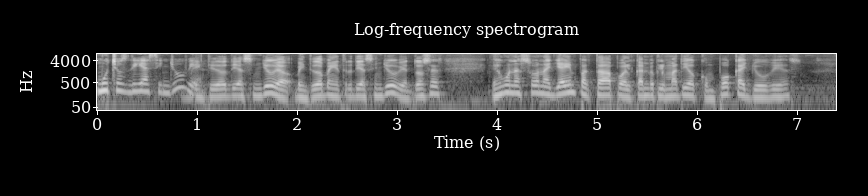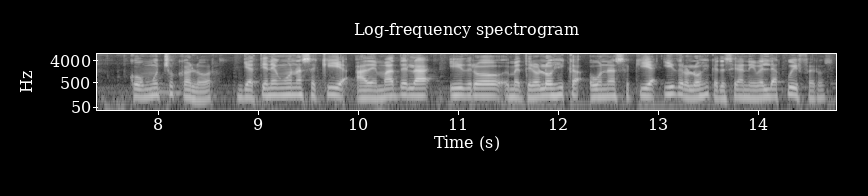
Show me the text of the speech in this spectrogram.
muchos días sin lluvia. 22 días sin lluvia, 22, 23 días sin lluvia. Entonces, es una zona ya impactada por el cambio climático con pocas lluvias, con mucho calor. Ya tienen una sequía, además de la hidrometeorológica, una sequía hidrológica, es decir, a nivel de acuíferos.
